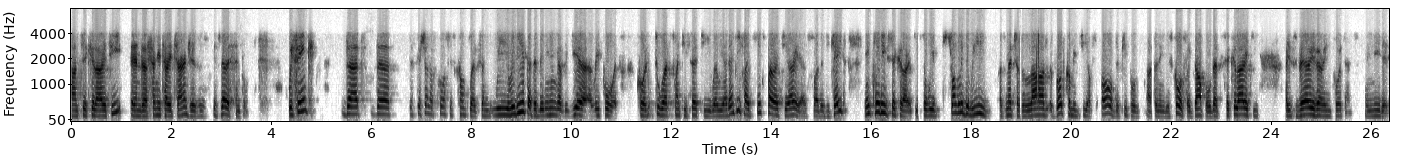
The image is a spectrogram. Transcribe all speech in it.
on circularity and sanitary challenges is, is very simple. We think that the discussion, of course, is complex, and we released at the beginning of the year a report called Towards 2030, where we identified six priority areas for the decade, including circularity. So we strongly believe, as much as a large, a broad community of all of the people attending this call, for example, that circularity is very, very important and needed.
